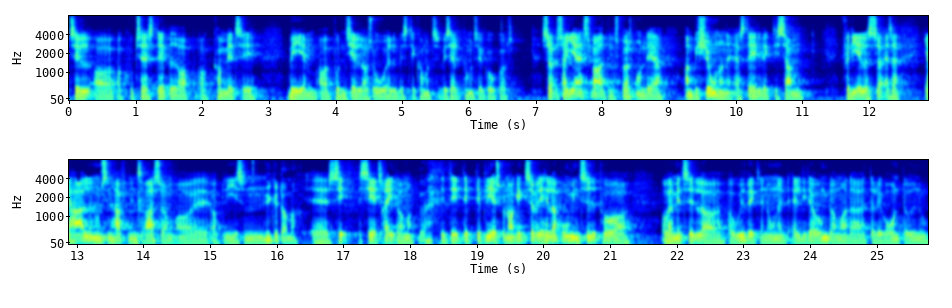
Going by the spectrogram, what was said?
til at, at kunne tage steppet op og komme med til VM, og potentielt også OL, hvis, det kommer til, hvis alt kommer til at gå godt. Så, så ja, svaret på dit spørgsmål det er, ambitionerne er stadigvæk de samme. Fordi ellers så, altså, jeg har aldrig nogensinde haft en interesse om at, øh, at blive sådan... Hyggedommer. Øh, serie 3-dommer. Det, det, det, det bliver jeg sgu nok ikke. Så vil jeg hellere bruge min tid på at, at være med til at, at udvikle nogle af alle de der unge dommer, der, der løber rundt derude nu,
